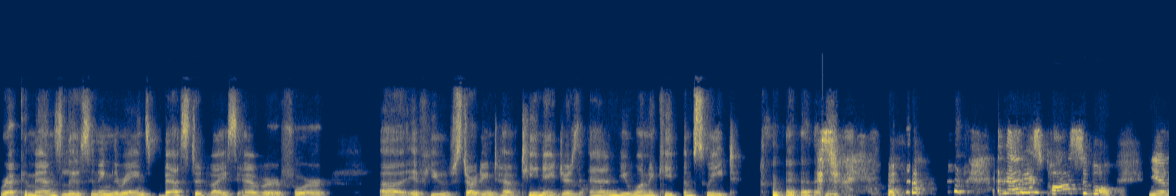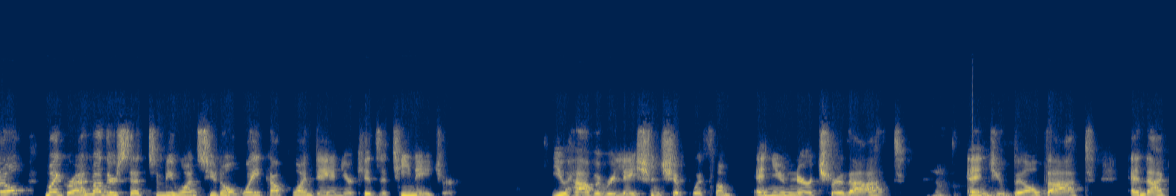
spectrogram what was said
recommends loosening the reins. Best advice ever for uh, if you're starting to have teenagers and you want to keep them sweet. And that is possible. You know, my grandmother said to me once, you don't wake up one day and your kid's a teenager. You have a relationship with them and you nurture that yeah. and you build that and that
